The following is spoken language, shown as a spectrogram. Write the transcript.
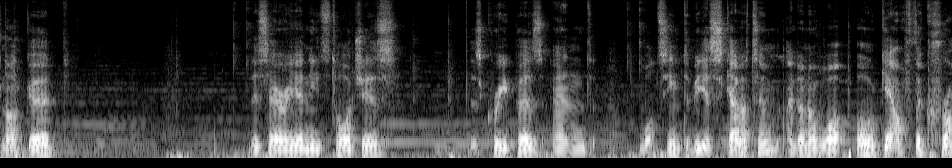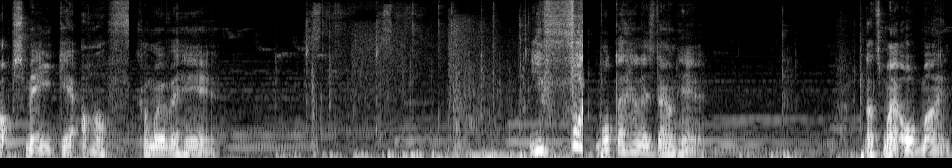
Not good. This area needs torches. There's creepers and what seemed to be a skeleton. I don't know what. Oh, get off the crops, mate. Get off. Come over here. You fuck. What the hell is down here? That's my old mine.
